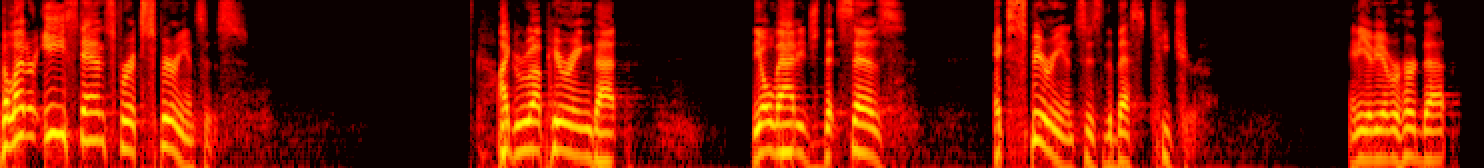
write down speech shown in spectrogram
The letter E stands for experiences. I grew up hearing that the old adage that says experience is the best teacher. Any of you ever heard that?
